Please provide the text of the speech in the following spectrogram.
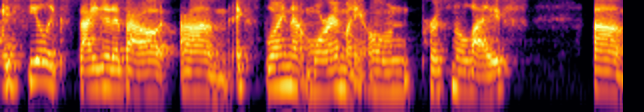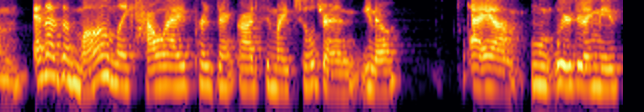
i feel excited about um exploring that more in my own personal life. Um and as a mom like how i present god to my children you know I um we're doing these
